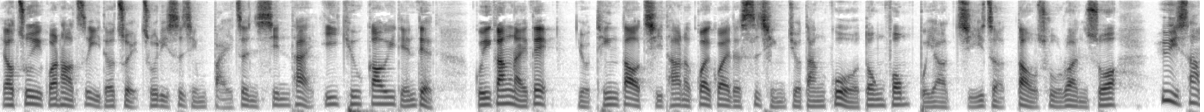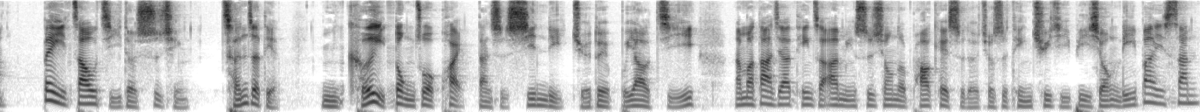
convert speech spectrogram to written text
要注意管好自己的嘴，处理事情摆正心态，EQ 高一点点。归刚来的，有听到其他的怪怪的事情，就当过东风，不要急着到处乱说。遇上被着急的事情，沉着点。你可以动作快，但是心里绝对不要急。那么大家听着阿明师兄的 podcast 的，就是听趋吉避凶。礼拜三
